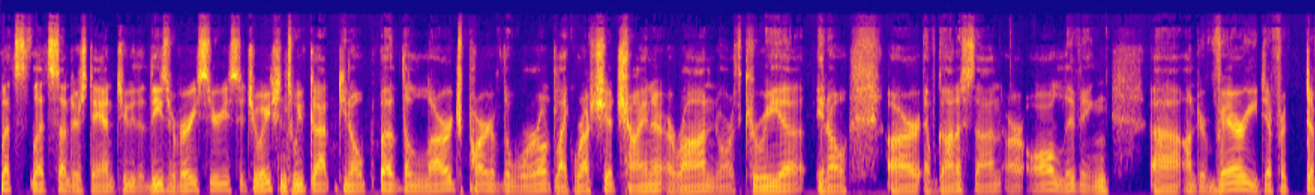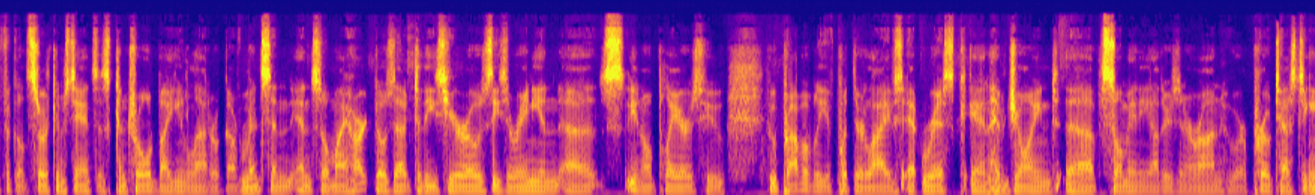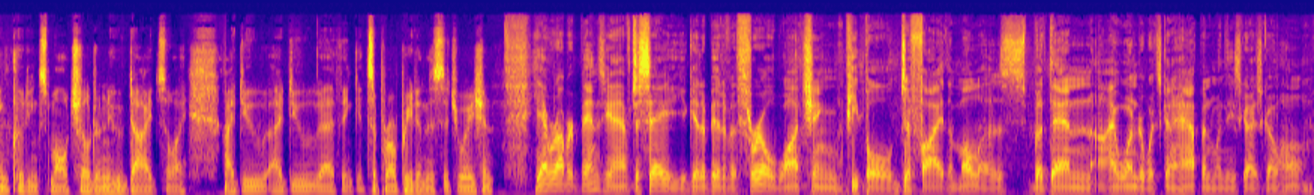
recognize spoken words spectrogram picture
let's let's understand too that these are very serious situations. We've got you know uh, the large part of the world like Russia, China, Iran, North Korea, you know, are Afghanistan are all living uh, under very different difficult circumstances. Controlled by unilateral governments. And and so my heart goes out to these heroes, these Iranian uh, you know players who who probably have put their lives at risk and have joined uh, so many others in Iran who are protesting, including small children who died. So I I do I do uh, think it's appropriate in this situation. Yeah, Robert Benzie, I have to say, you get a bit of a thrill watching people defy the mullahs, but then I wonder what's going to happen when these guys go home.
